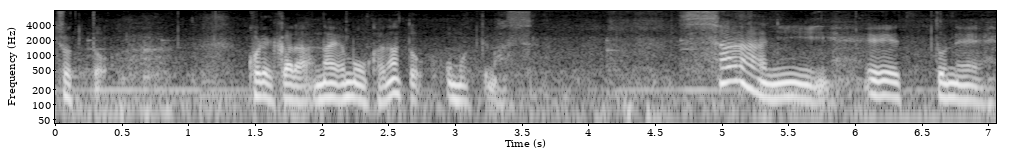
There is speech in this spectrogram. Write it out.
ちょっとこれから悩もうかなと思ってます。さらにえー、っとね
